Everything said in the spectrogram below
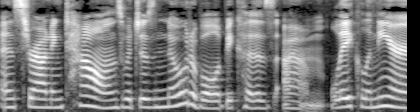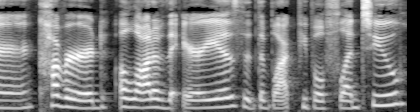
and surrounding towns, which is notable because um, Lake Lanier covered a lot of the areas that the black people fled to.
